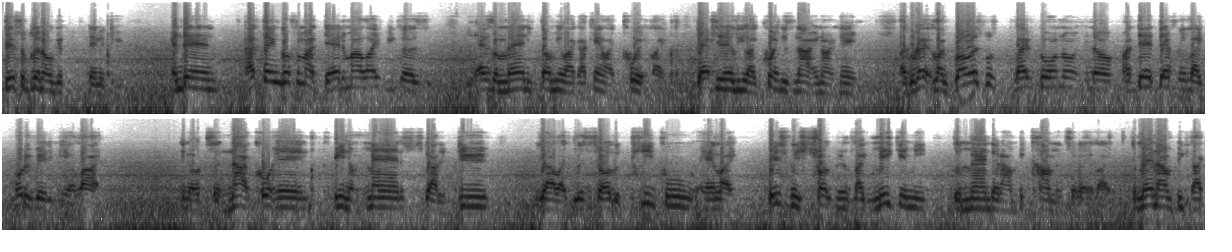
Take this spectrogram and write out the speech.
discipline on thing to do. And then I thank God for my dad in my life because as a man, he told me like I can't like quit. Like definitely like quitting is not in our name. Like what- like regardless was life going on, you know, my dad definitely like motivated me a lot. You know, to not quitting, being a man, that's what you gotta do. You gotta like listen to other people and like basically structuring like making me the man that I'm becoming today. Like the man I'll be like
